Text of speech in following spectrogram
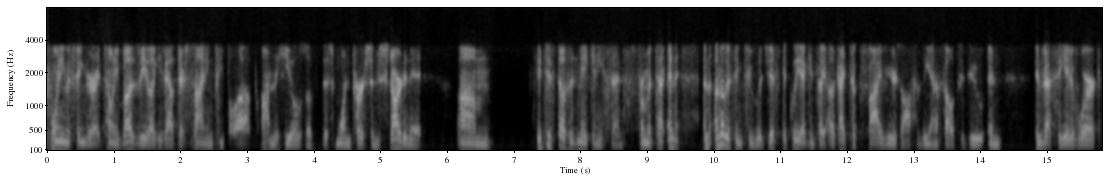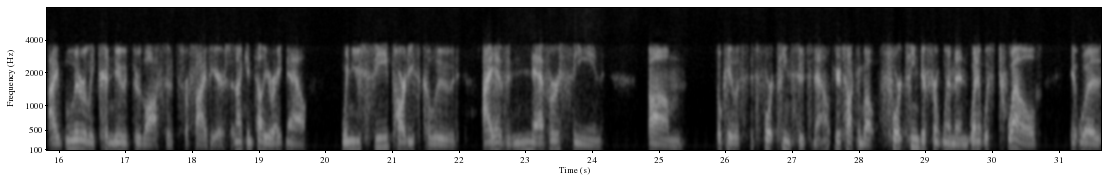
pointing the finger at Tony Buzbee like he's out there signing people up on the heels of this one person who started it. Um it just doesn't make any sense from a tech and, and another thing too logistically I can tell you like I took 5 years off of the NFL to do an investigative work I literally canoed through lawsuits for 5 years and I can tell you right now when you see parties collude I have never seen. Um, okay, let's it's 14 suits now. You're talking about 14 different women. When it was 12, it was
